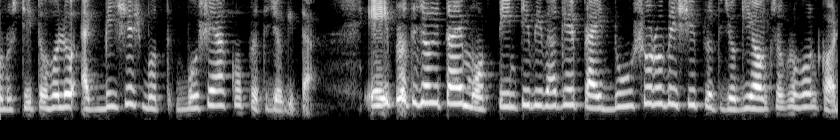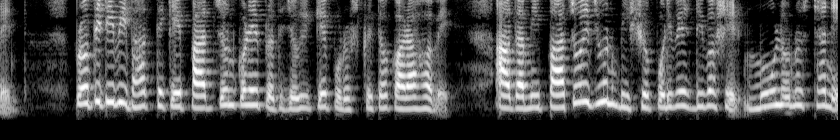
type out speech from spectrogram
অনুষ্ঠিত হল এক বিশেষ বসে আঁকো প্রতিযোগিতা। এই প্রতিযোগিতায় মোট তিনটি বিভাগের প্রায় দুশোরও বেশি প্রতিযোগী অংশগ্রহণ করেন। প্রতিটি বিভাগ থেকে পাঁচজন করে প্রতিযোগীকে পুরস্কৃত করা হবে। আগামী পাঁচই জুন বিশ্ব পরিবেশ দিবসের মূল অনুষ্ঠানে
